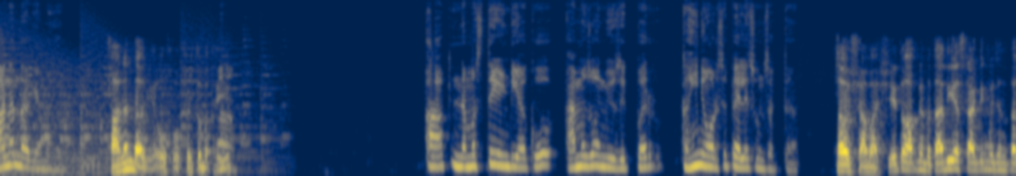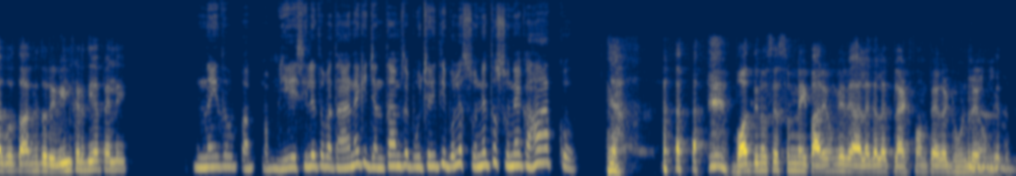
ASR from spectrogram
आनंद आ गया मुझे। आनंद आ गया? ओहो फिर तो बताइए। हाँ। आप नमस्ते इंडिया को Amazon म्यूज़िक पर कहीं और से पहले सुन सकते हैं। ओह शाबाश। ये तो आपने बता दिया स्टार्टिंग में जनता को तो आपने तो रिवील कर दिया पहले ही। नहीं तो अब, अब ये इसीलिए तो बताया ना कि जनता हमसे पूछ रही थी बोले सुने तो सुने कहाँ आपको? बहुत दिनों से सुन नहीं पा रहे होंगे अलग अलग प्लेटफॉर्म पे अगर ढूंढ रहे होंगे तो। हम्म,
